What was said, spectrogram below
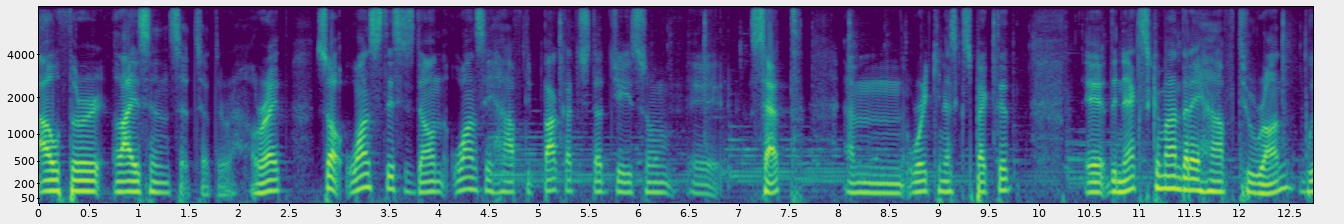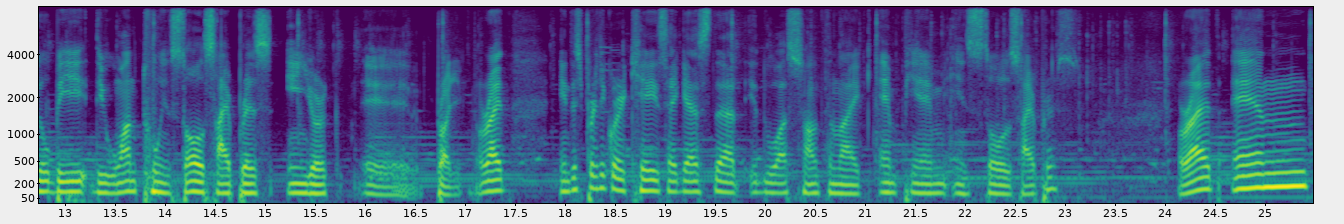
author license etc all right? So once this is done once I have the package.json uh, set and working as expected uh, the next command that I have to run will be the one to install Cypress in your uh, project. All right in this particular case I guess that it was something like npm install Cypress all right and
